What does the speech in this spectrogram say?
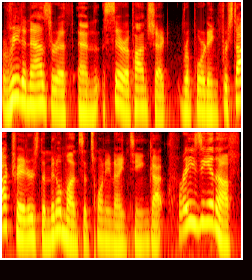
Rita Nazareth and Sarah Ponczek reporting for stock traders, the middle months of 2019 got crazy enough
